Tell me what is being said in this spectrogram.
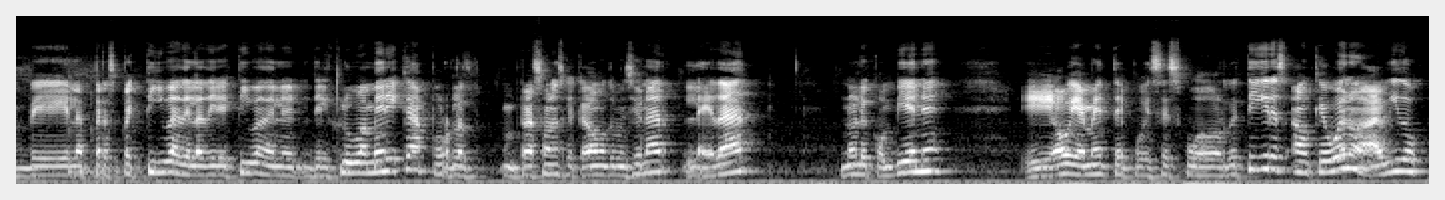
de la perspectiva de la directiva del, Club América por las razones que acabamos de mencionar. La edad no le conviene. Eh, obviamente, pues es jugador de Tigres, aunque bueno, ha habido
